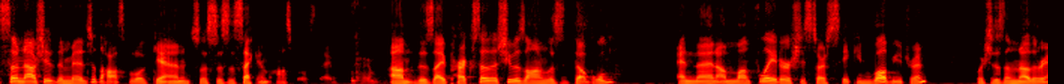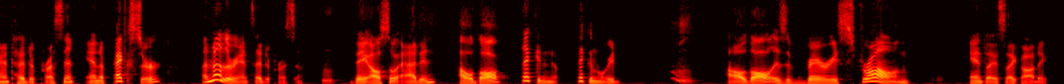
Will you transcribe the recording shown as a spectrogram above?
so now she's admitted to the hospital again. So this is the second hospital stay. Okay. Um, the Zyprexa that she was on was doubled, and then a month later she starts taking Wellbutrin, which is another antidepressant, and Effexor, another antidepressant. Hmm. They also add in Haldol decanoate. Hmm. Haldol is a very strong antipsychotic.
